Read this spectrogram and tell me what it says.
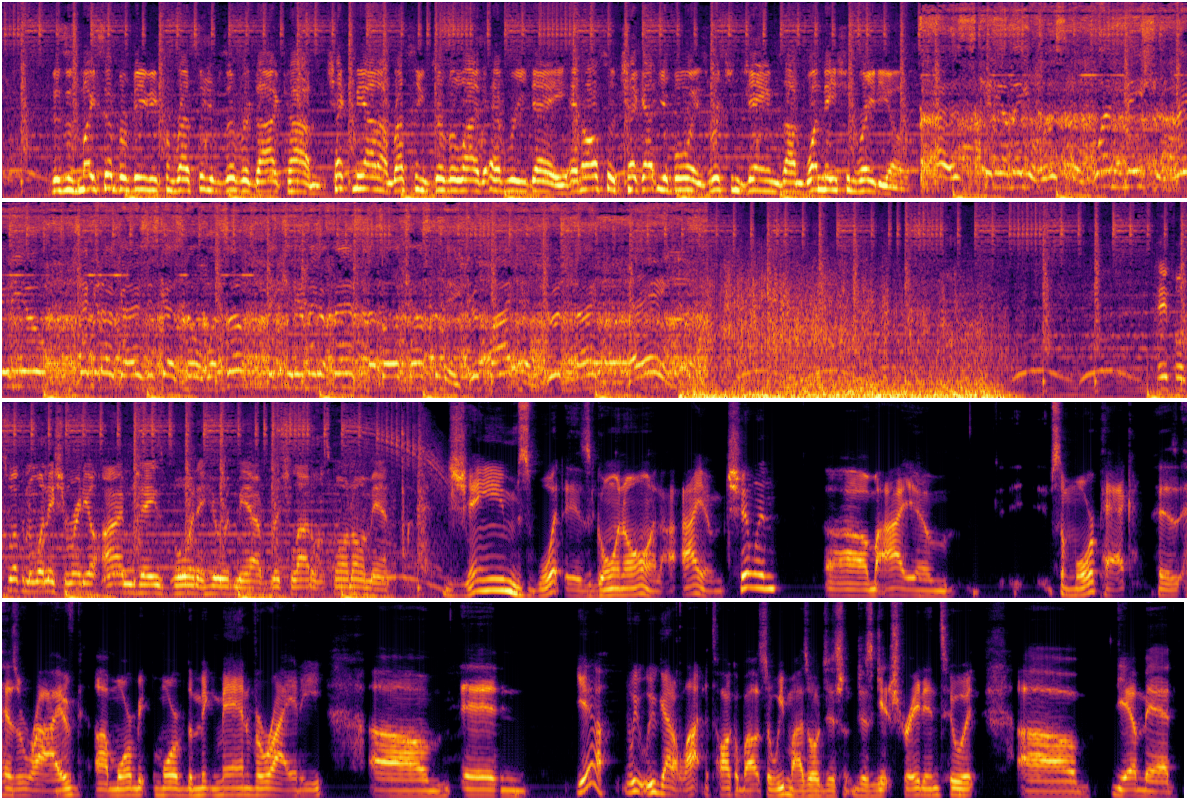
This is Mike Sempervive from WrestlingObserver.com. Check me out on Wrestling Observer Live every day. And also check out your boys, Rich and James, on One Nation Radio. Hi, this is Kenny Omega. We're listening to One Nation Radio. Check it out, guys. These guys know what's up. Big Kenny Omega fans, and that's all that counts to me. Goodbye and good night. Bang. Hey, folks, welcome to One Nation Radio. I'm James Boyd, and here with me I have Rich Latta. What's going on, man? James, what is going on? I, I am chilling. Um, I am some more pack has has arrived. Uh, more more of the McMahon variety. Um, and yeah, we we've got a lot to talk about, so we might as well just just get straight into it. Um, yeah, man,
